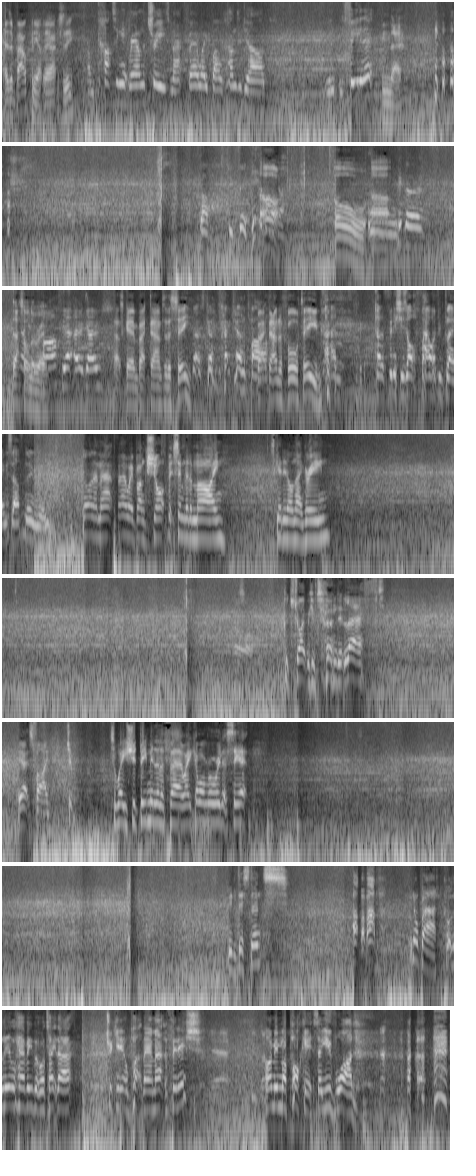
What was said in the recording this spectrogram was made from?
There's a balcony up there actually. I'm cutting it round the trees, Matt. Fairway bunk, 100 yards. You, you feeling it? No. Oh, it's too thin. Hit the Oh. bunker. Oh, uh, hit the. That's on the road. Path. Yeah, there it goes. That's going back down to the sea. That's going back down the path. Back down to 14. and kind of finishes off how I've been playing this afternoon, really. Go on then, Matt. Fairway bunk shot, a bit similar to mine. Let's get it on that green. Oh. Good strike, we've turned it left. Yeah, it's fine. So where you should be, middle of the fairway. Come on, Rory, let's see it. Be the distance. Up, up, up. Not bad. Got a little heavy, but we'll take that. Tricky little putt there, Matt, to finish. Yeah. I'm in my pocket, so you've won. you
